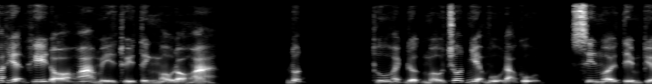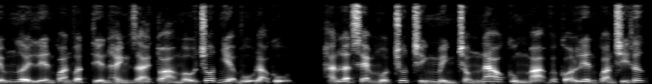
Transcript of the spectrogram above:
phát hiện khi đó hoa mỹ thủy tinh màu đỏ hoa. Đốt. Thu hoạch được mấu chốt nhiệm vụ đạo cụ, xin mời tìm kiếm người liên quan vật tiến hành giải tỏa mấu chốt nhiệm vụ đạo cụ hắn lật xem một chút chính mình trong não cùng mạ và có liên quan tri thức,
